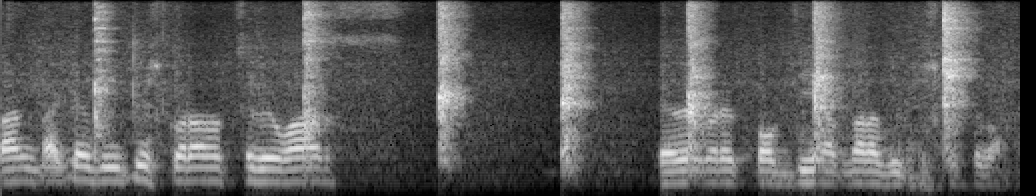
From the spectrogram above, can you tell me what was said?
বাবা রানটাকে দুই করা হচ্ছে ব্যবহার। এভাবে করে কপ দিয়ে আপনারা দুই করতে পারেন।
